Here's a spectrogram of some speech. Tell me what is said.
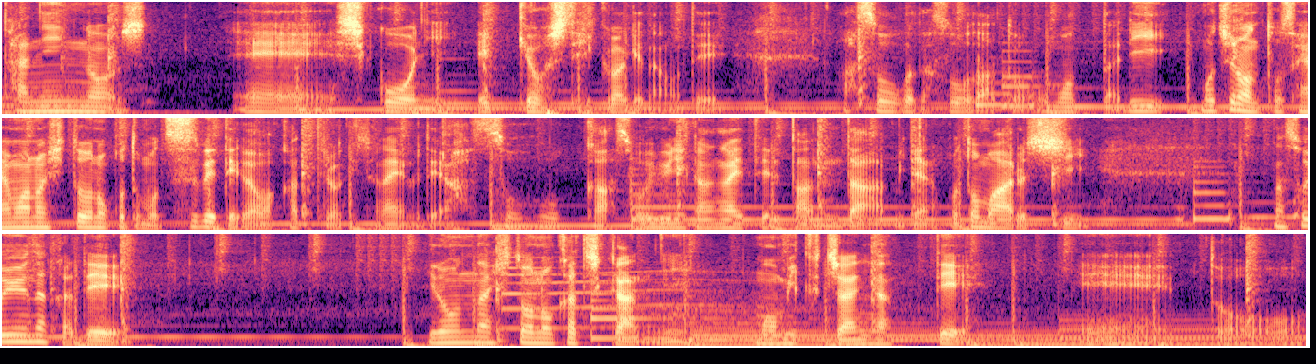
他人の、えー、思考に越境していくわけなので、あ、そうだそうだと思ったり、もちろん土佐山の人のことも全てが分かってるわけじゃないので、あ、そうか、そういうふうに考えてたんだ、みたいなこともあるし、まあ、そういう中で、いろんな人の価値観にもみくちゃになって、えー、っと、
